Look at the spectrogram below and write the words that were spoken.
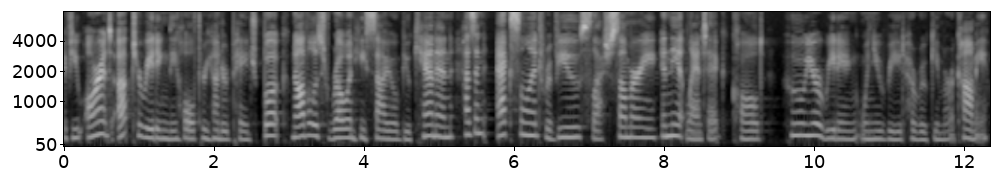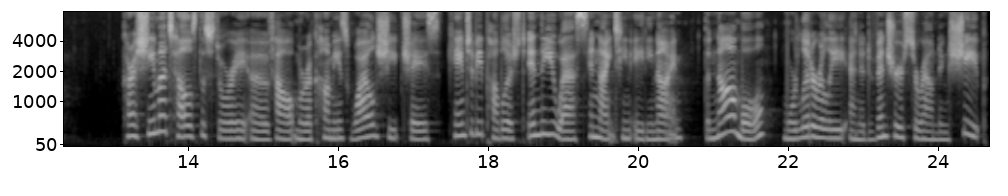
If you aren't up to reading the whole 300 page book, novelist Rowan Hisayo Buchanan has an excellent review slash summary in The Atlantic called Who You're Reading When You Read Haruki Murakami. Karashima tells the story of how Murakami's Wild Sheep Chase came to be published in the US in 1989. The novel, more literally an adventure surrounding sheep,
